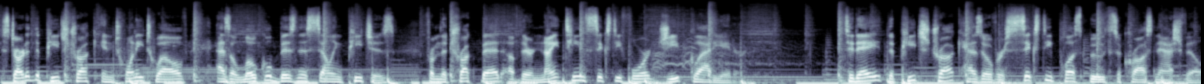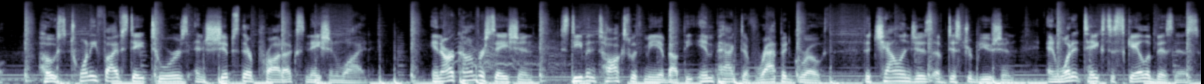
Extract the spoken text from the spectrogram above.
started the Peach Truck in 2012 as a local business selling peaches from the truck bed of their 1964 Jeep Gladiator. Today, the Peach Truck has over 60 plus booths across Nashville, hosts 25 state tours, and ships their products nationwide. In our conversation, Stephen talks with me about the impact of rapid growth, the challenges of distribution, and what it takes to scale a business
